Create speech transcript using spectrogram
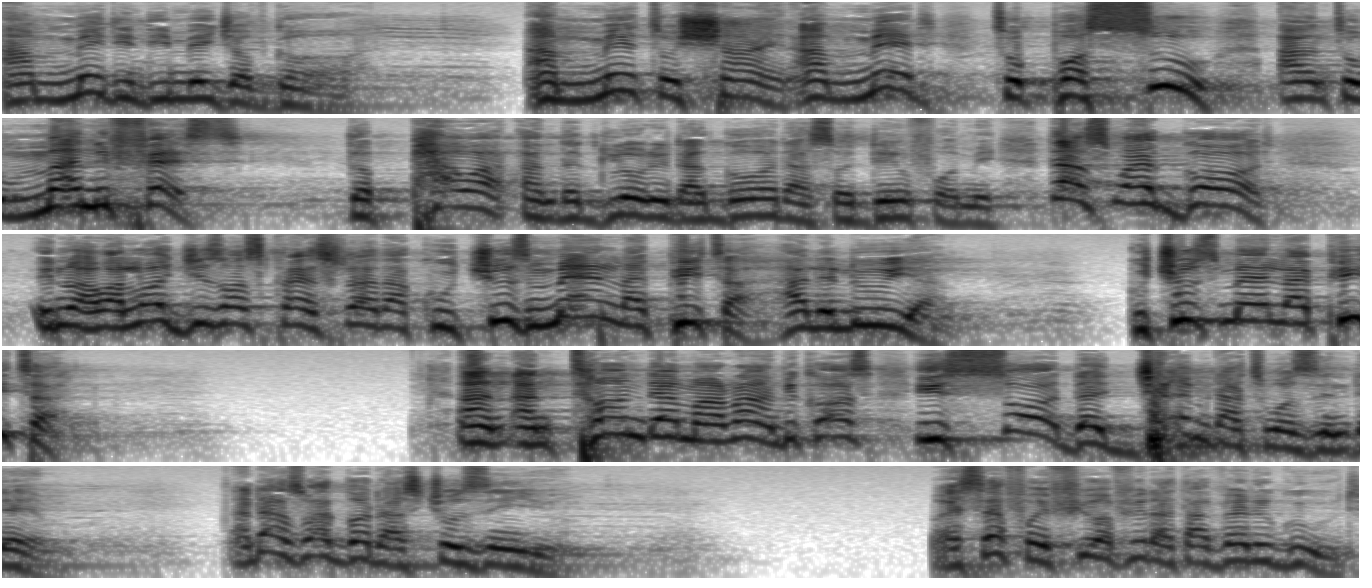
I'm made in the image of God. I'm made to shine. I'm made to pursue and to manifest the power and the glory that God has ordained for me. That's why God, you know, our Lord Jesus Christ, rather, could choose men like Peter. Hallelujah. Could choose men like Peter and, and turn them around because he saw the gem that was in them. And that's why God has chosen you. Except for a few of you that are very good.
